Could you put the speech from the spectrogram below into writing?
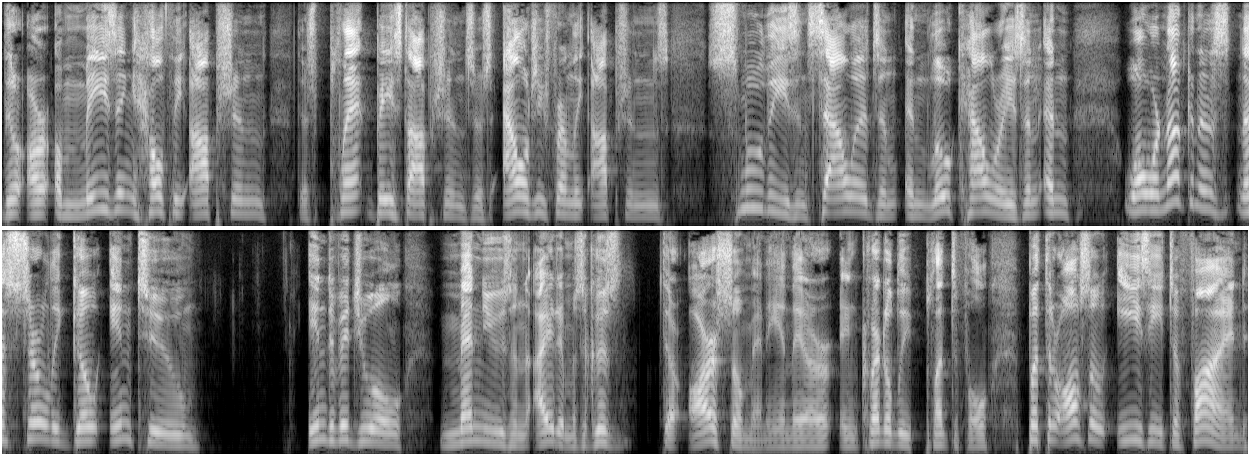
There are amazing healthy options. There's plant based options. There's allergy friendly options, smoothies and salads and, and low calories. And, and while we're not going to necessarily go into individual menus and items because there are so many and they are incredibly plentiful, but they're also easy to find.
